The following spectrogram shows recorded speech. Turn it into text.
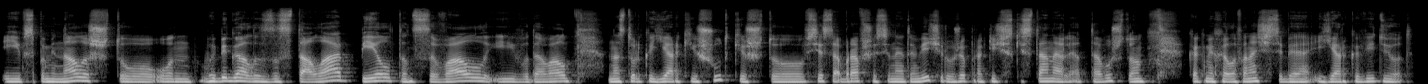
и вспоминала, что он выбегал из-за стола, пел, танцевал и выдавал настолько яркие шутки, что все собравшиеся на этом вечере уже практически стонали от того, что как Михаил Афанасьевич себя ярко ведет.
